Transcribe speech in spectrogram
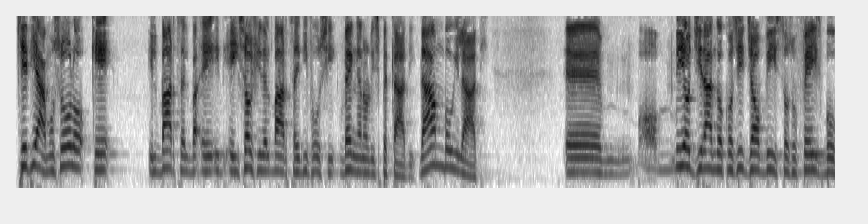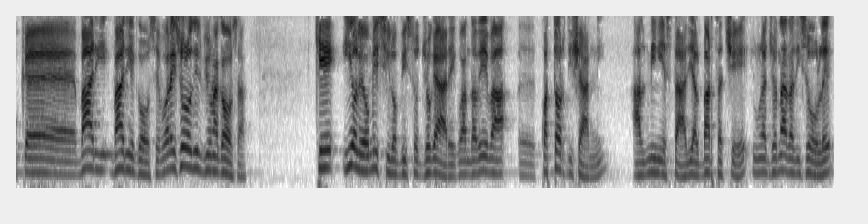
Chiediamo solo che il Barça il Ba- e, e i soci del Barça, i tifosi, vengano rispettati da ambo i lati. Eh, io girando così già ho visto su Facebook eh, vari- varie cose. Vorrei solo dirvi una cosa: che io Leo Messi l'ho visto giocare quando aveva eh, 14 anni al mini estadio, al Barça C, in una giornata di sole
